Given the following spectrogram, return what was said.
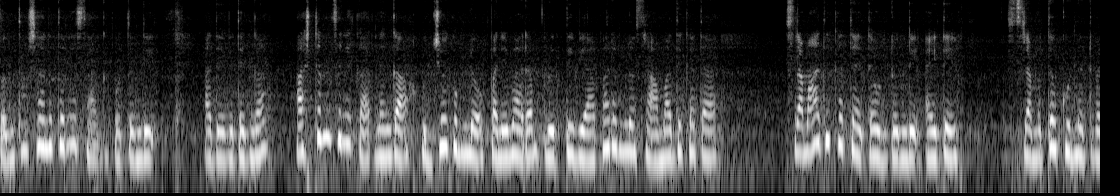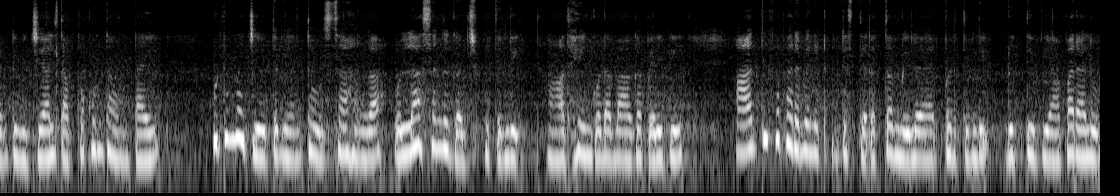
సంతోషాలతోనే సాగిపోతుంది అదేవిధంగా అష్టమశని కారణంగా ఉద్యోగంలో పనివారం వృత్తి వ్యాపారంలో సామాజికత శ్రమాధికత అయితే ఉంటుంది. అయితే శ్రమతో కూడినటువంటి విజయాలు తప్పకుండా ఉంటాయి. కుటుంబ జీవితం ఎంతో ఉత్సాహంగా ఉల్లాసంగా గడిచిపోతుంది. ఆదాయం కూడా బాగా పెరిగి ఆర్థికపరమైనటువంటి స్థిరత్వం మీలో ఏర్పడుతుంది. వృత్తి వ్యాపారాలు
